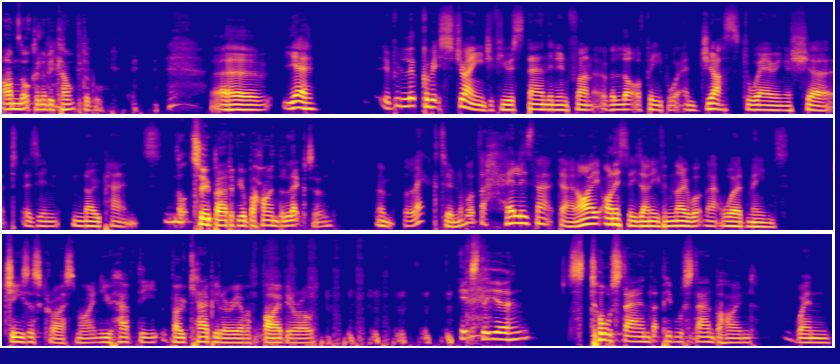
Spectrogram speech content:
I'm not going to be comfortable. Uh, yeah, it would look a bit strange if you were standing in front of a lot of people and just wearing a shirt, as in no pants. Not too bad if you're behind the lectern. Um, lectern? What the hell is that, Dan? I honestly don't even know what that word means. Jesus Christ, mine, you have the vocabulary of a five year old. it's the uh, tall stand that people stand behind when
